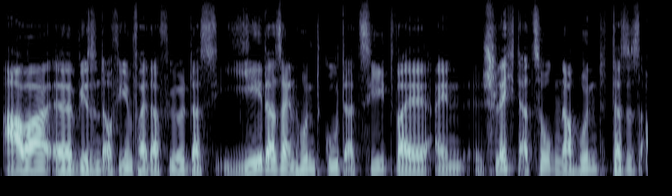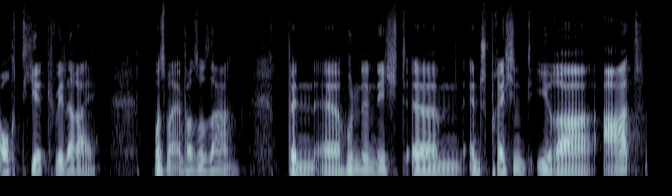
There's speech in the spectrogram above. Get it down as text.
Aber äh, wir sind auf jeden Fall dafür, dass jeder seinen Hund gut erzieht, weil ein schlecht erzogener Hund, das ist auch Tierquälerei. Muss man einfach so sagen. Wenn äh, Hunde nicht ähm, entsprechend ihrer Art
